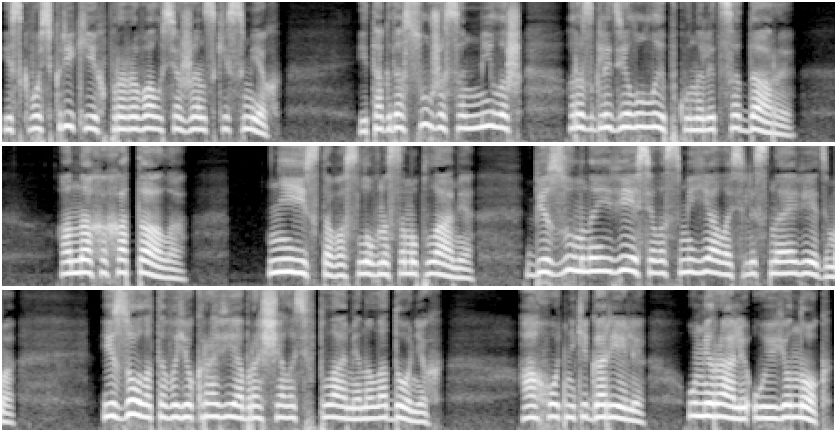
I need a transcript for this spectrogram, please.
и сквозь крики их прорывался женский смех. И тогда с ужасом Милош разглядел улыбку на лице Дары. Она хохотала, неистово, словно само пламя, безумно и весело смеялась лесная ведьма — и золото в ее крови обращалось в пламя на ладонях, а охотники горели, умирали у ее ног.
